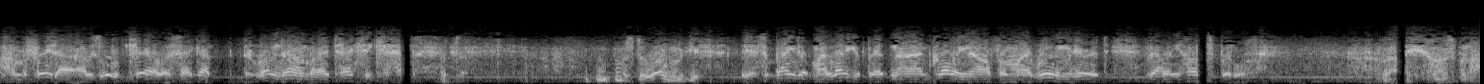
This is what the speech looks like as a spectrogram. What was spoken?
I'm afraid I, I was a little careless. I got run down by a taxi cab. Mr. Weldon, you... Yes, it banged up my leg a bit, and I'm calling now from my room here at Valley Hospital. Valley Hospital.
